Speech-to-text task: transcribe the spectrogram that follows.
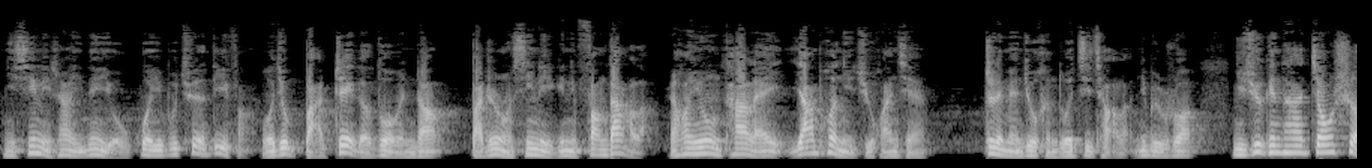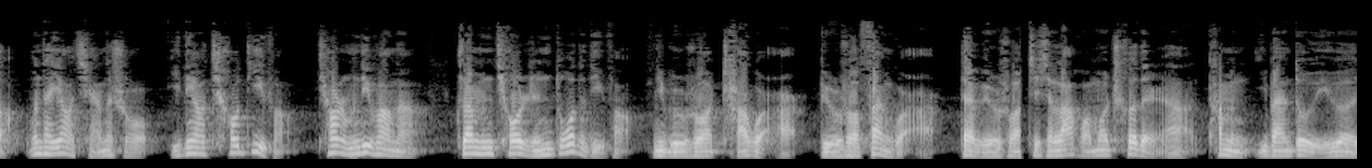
你心理上一定有过意不去的地方。我就把这个做文章，把这种心理给你放大了，然后用它来压迫你去还钱。这里面就很多技巧了。你比如说，你去跟他交涉，问他要钱的时候，一定要挑地方，挑什么地方呢？专门挑人多的地方。你比如说茶馆儿比如说饭馆儿再比如说这些拉黄包车的人啊，他们一般都有一个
